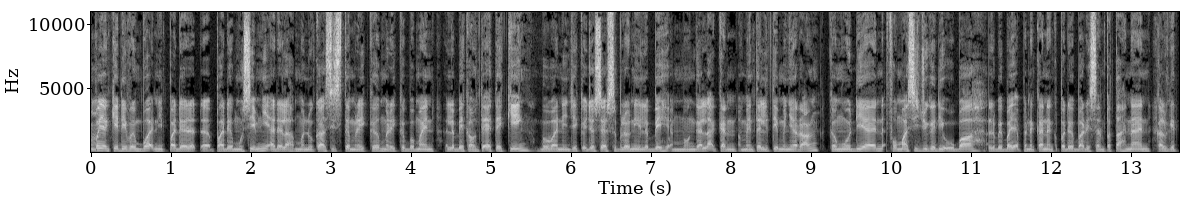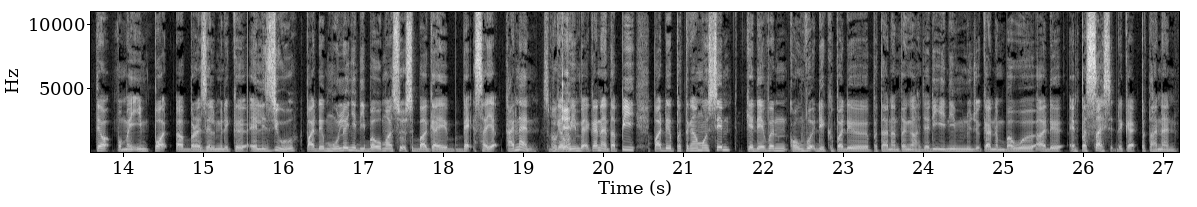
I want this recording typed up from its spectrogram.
apa yang K Devon buat ni pada uh, pada musim ni adalah menukar sistem mereka. Mereka bermain lebih counter attacking berbanding Jacob Joseph sebelum ni lebih menggalakkan mentaliti menyerang. Kemudian formasi juga diubah, lebih banyak penekanan kepada barisan pertahanan. Kalau kita tengok pemain import uh, Brazil mereka Elizu pada mulanya dibawa masuk sebagai back sayap kanan, sebagai okay. wingback kanan tapi pada pertengahan musim K Devon convert dia kepada pertahanan tengah. Jadi ini menunjukkan bahawa ada emphasize dekat pertahanan.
